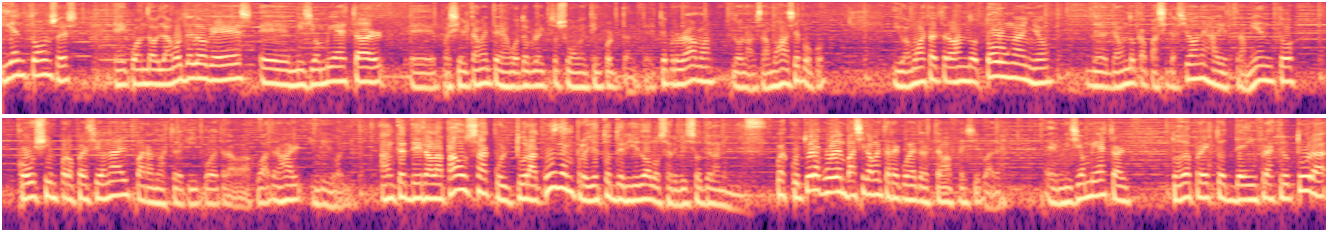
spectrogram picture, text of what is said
Y entonces, eh, cuando hablamos de lo que es eh, Misión Bienestar, eh, pues ciertamente es otro proyecto sumamente importante. Este programa lo lanzamos hace poco y vamos a estar trabajando todo un año de- dando capacitaciones, adiestramiento, coaching profesional para nuestro equipo de trabajo. Va a trabajar individualmente. Antes de ir a la pausa, Cultura Acuden, proyectos dirigidos a los servicios de la niñez. Pues Cultura Cuden básicamente recoge tres temas principales. Misión Bienestar todos los proyectos de infraestructura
